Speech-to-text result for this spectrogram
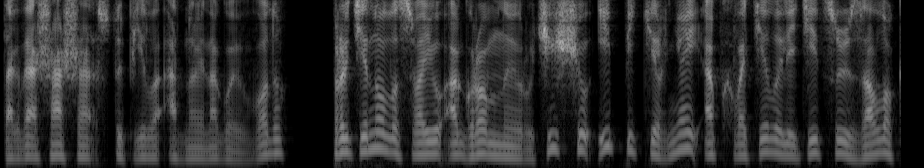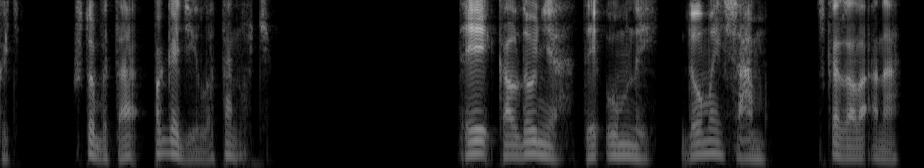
Тогда Шаша ступила одной ногой в воду, протянула свою огромную ручищу и пятерней обхватила Летицию за локоть, чтобы та погодила тонуть. — Ты, колдунья, ты умный, думай сам, — сказала она.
